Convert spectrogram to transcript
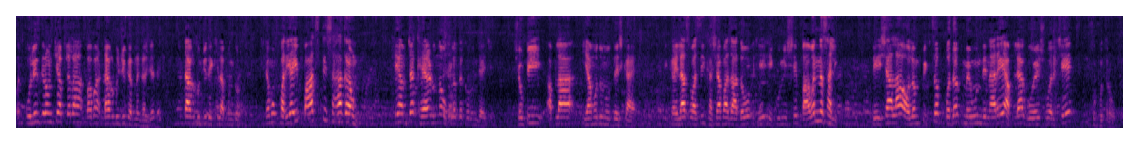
पण पोलीस ग्राउंडची आपल्याला बाबा डागडुजी करणं गरजेचं आहे. डागडुजी देखील आपण करतो. त्यामुळे पर्यायी पाच ते सहा ग्राउंड हे आमच्या खेळाडूंना उपलब्ध करून द्यायचे. शेवटी आपला यामधून उद्देश काय? की कैलासवासी खशाबा जाधव हे एकोणीसशे बावन्न साली देशाला ऑलिम्पिकचं पदक मिळवून देणारे आपल्या गोळेश्वरचे सुपुत्र होते.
